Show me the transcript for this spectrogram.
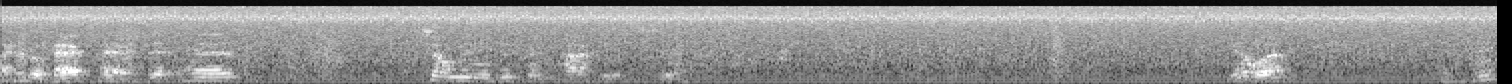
I have a backpack that has so many different pockets. You know what? I think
